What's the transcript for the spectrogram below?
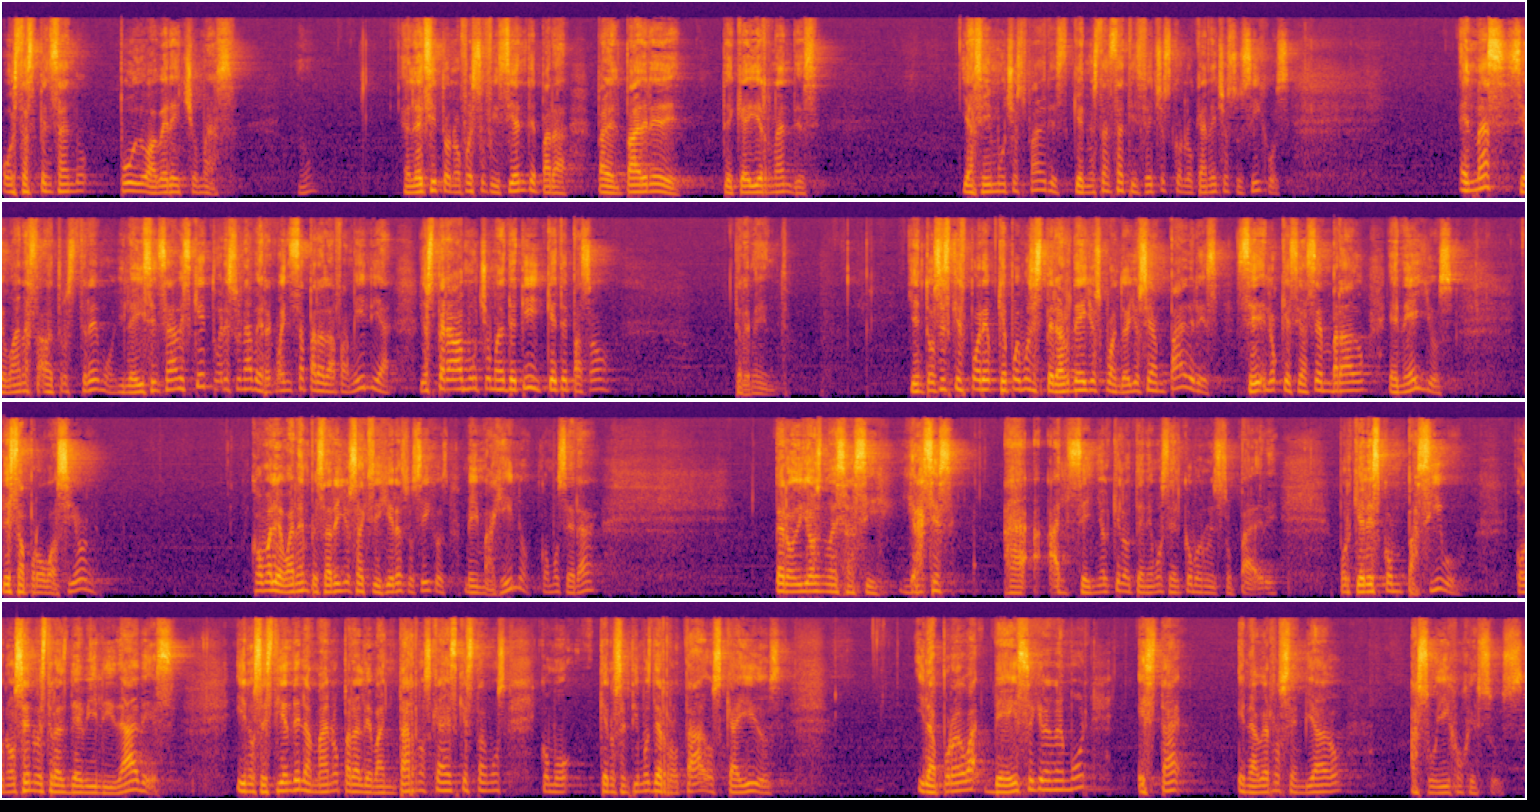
¿O estás pensando, pudo haber hecho más? El éxito no fue suficiente para, para el padre de, de Hernández. Y así hay muchos padres que no están satisfechos con lo que han hecho sus hijos. Es más, se van hasta otro extremo y le dicen, ¿sabes qué? Tú eres una vergüenza para la familia. Yo esperaba mucho más de ti. ¿Qué te pasó? Tremendo. Y entonces, ¿qué, ¿qué podemos esperar de ellos cuando ellos sean padres? Sé lo que se ha sembrado en ellos. Desaprobación. ¿Cómo le van a empezar ellos a exigir a sus hijos? Me imagino, ¿cómo será? Pero Dios no es así. Gracias al Señor que lo tenemos Él como nuestro Padre. Porque Él es compasivo, conoce nuestras debilidades y nos extiende la mano para levantarnos cada vez que estamos como que nos sentimos derrotados, caídos. Y la prueba de ese gran amor está en habernos enviado a su Hijo Jesús.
